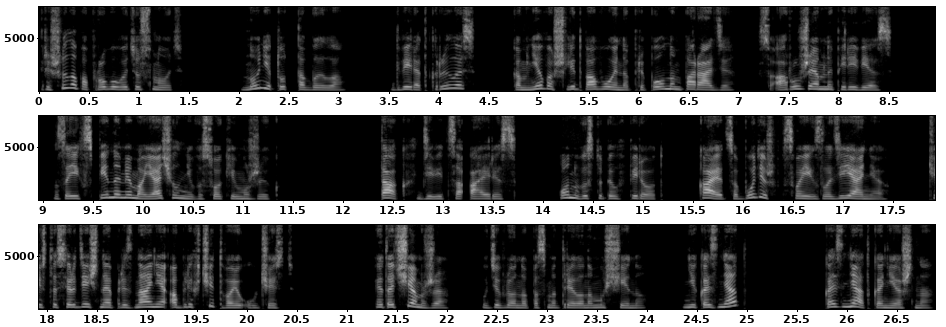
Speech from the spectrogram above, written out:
решила попробовать уснуть. Но не тут-то было. Дверь открылась, ко мне вошли два воина при полном параде, с оружием наперевес. За их спинами маячил невысокий мужик. «Так, девица Айрис». Он выступил вперед. «Каяться будешь в своих злодеяниях? Чистосердечное признание облегчит твою участь». «Это чем же?» — удивленно посмотрела на мужчину. «Не казнят?» «Казнят, конечно,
